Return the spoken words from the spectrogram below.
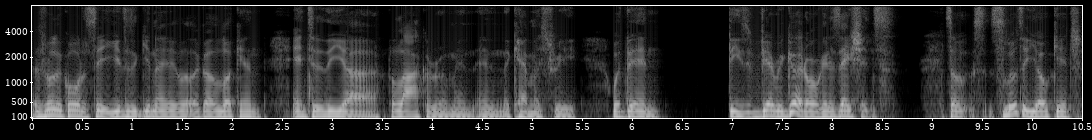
It's really cool to see. You just you know go looking into the uh, the locker room and, and the chemistry within these very good organizations. So salute to Jokic,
